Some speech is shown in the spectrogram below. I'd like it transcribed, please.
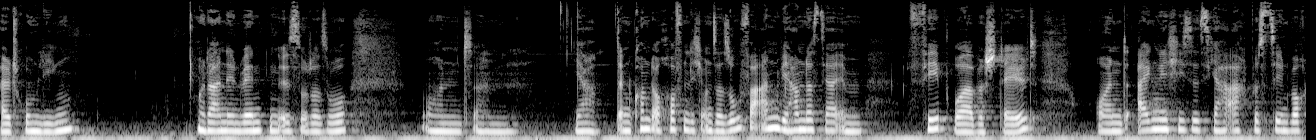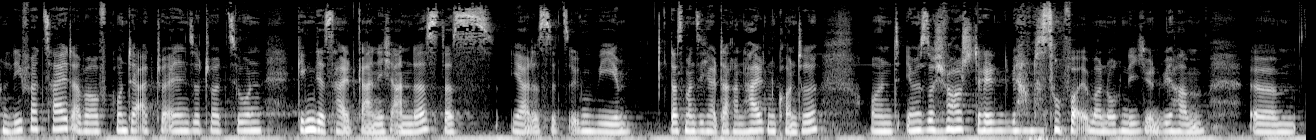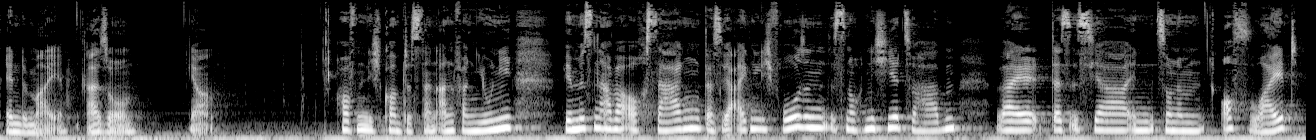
halt rumliegen. Oder an den Wänden ist oder so. Und ähm, ja, dann kommt auch hoffentlich unser Sofa an. Wir haben das ja im Februar bestellt. Und eigentlich hieß es ja acht bis zehn Wochen Lieferzeit, aber aufgrund der aktuellen Situation ging das halt gar nicht anders, dass, ja, das jetzt irgendwie, dass man sich halt daran halten konnte. Und ihr müsst euch vorstellen, wir haben das Sofa immer noch nicht und wir haben ähm, Ende Mai. Also, ja, hoffentlich kommt es dann Anfang Juni. Wir müssen aber auch sagen, dass wir eigentlich froh sind, es noch nicht hier zu haben, weil das ist ja in so einem Off-White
